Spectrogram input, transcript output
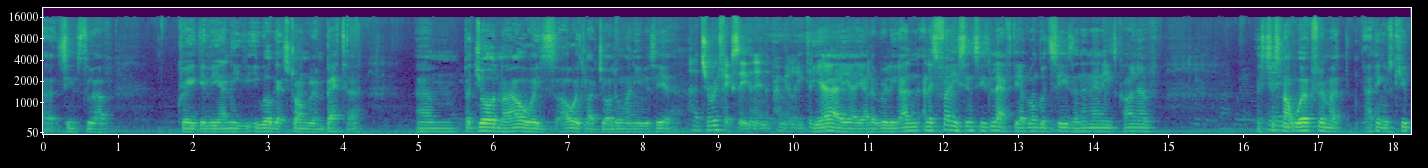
a, a, seems to have creativity and he, he will get stronger and better. Um, but Jordon, I always always liked Jordon when he was here. Had a terrific season in the Premier League, didn't Yeah, yeah, he had a really and, and it's funny since he's left, he had one good season and then he's kind of it's just Yeah. not worked for him at I think it was QPR,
